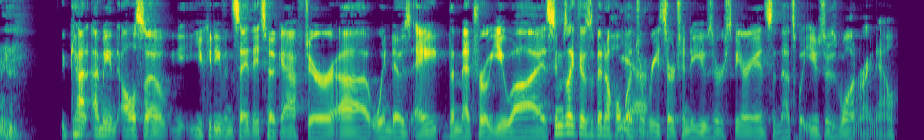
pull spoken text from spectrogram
kind I mean, also, you could even say they took after uh, Windows 8, the Metro UI. It seems like there's been a whole bunch of research into user experience, and that's what users want right now.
